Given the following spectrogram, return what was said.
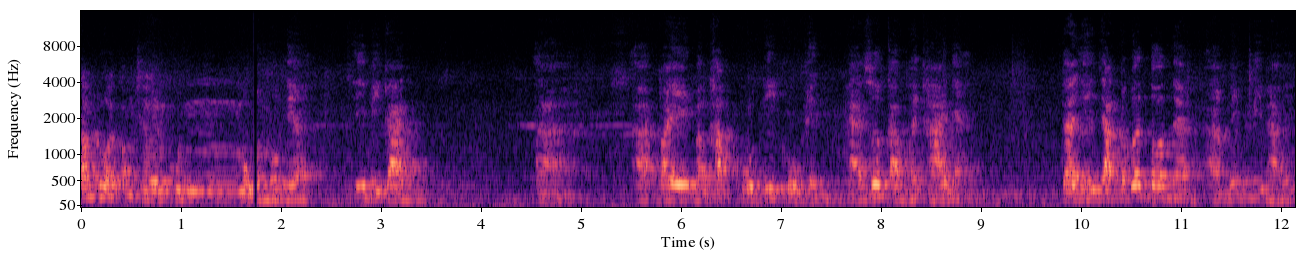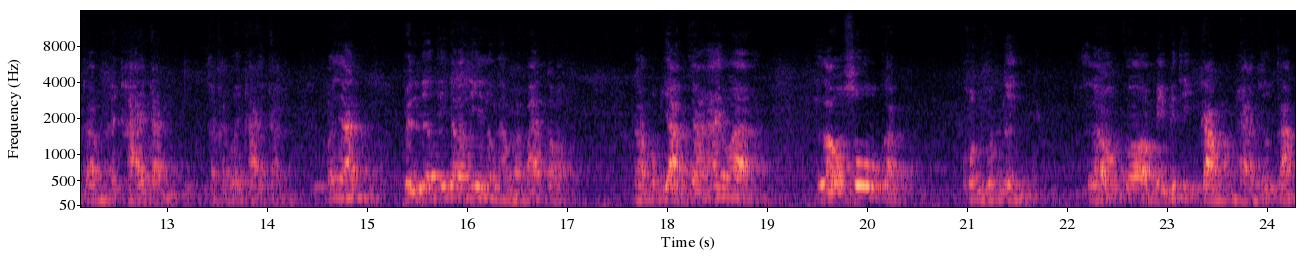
ตำรวจต้องเชิญคุณหมูคนพวกเนี้ยที่มีการอ่าอ่า ไปบังคับขูดนี่ขูดเข็นแผนสู้กรรมคล้ายๆเนี้ยแต่ยืนยันมาเบื้องต้นเนี่ยไม่มีแผนสู้กรรมคล้ายๆกันนะครับคล้ายๆกัน เพราะฉะนั้นเป็นเรื่องที่เจ้าที่ต้องทำกาบ้านต่อนะครับผมอยากจะให้ว่าเราสู้กับคนคนหนึ่ง แล้วก็มีพฤติกรรมแผนพฤติกรรม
